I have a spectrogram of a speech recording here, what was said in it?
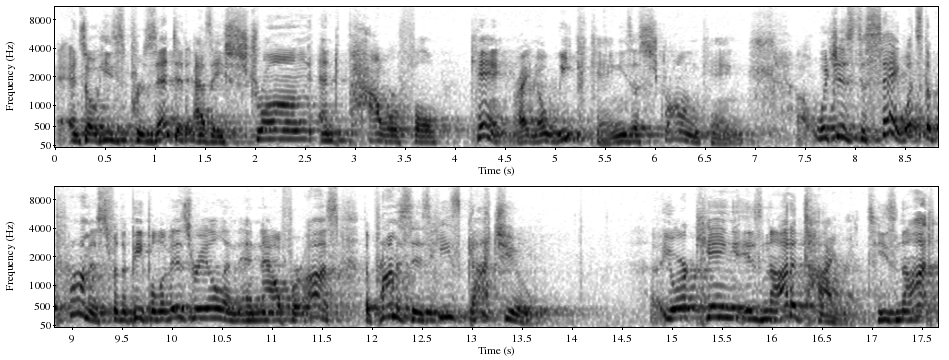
And so he's presented as a strong and powerful king, right? No weak king, he's a strong king. Uh, which is to say, what's the promise for the people of Israel and, and now for us? The promise is He's got you. Uh, your king is not a tyrant. He's not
